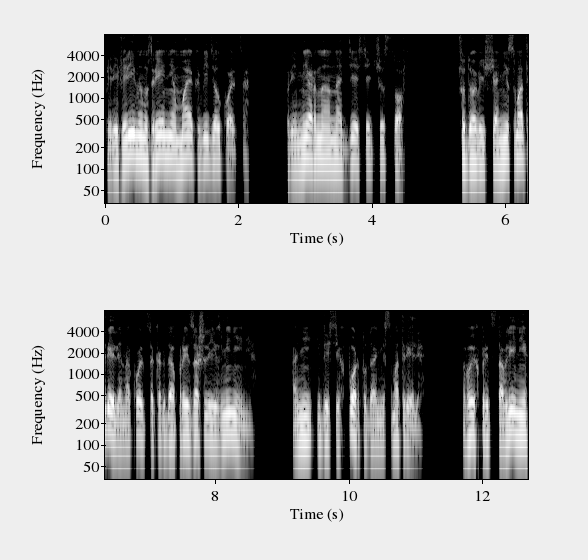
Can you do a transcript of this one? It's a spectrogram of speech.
Периферийным зрением Майк видел кольца. Примерно на 10 часов. Чудовища не смотрели на кольца, когда произошли изменения. Они и до сих пор туда не смотрели. В их представлении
